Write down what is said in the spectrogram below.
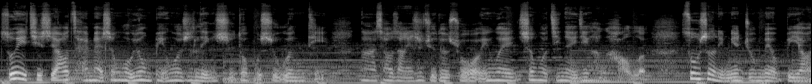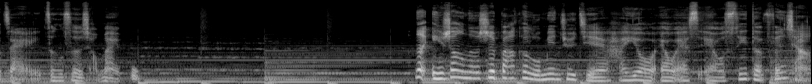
所以其实要采买生活用品或者是零食都不是问题。那校长也是觉得说，因为生活机能已经很好了，宿舍里面就没有必要再增设小卖部。那以上呢是巴克罗面具节还有 LSLC 的分享。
